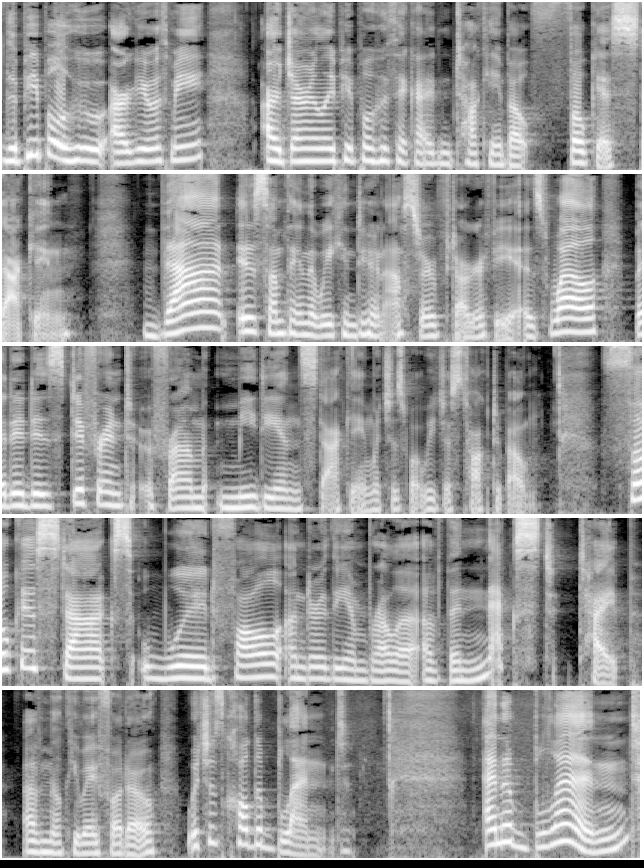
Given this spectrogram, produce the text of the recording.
the people who argue with me are generally people who think I'm talking about focus stacking. That is something that we can do in astrophotography as well, but it is different from median stacking, which is what we just talked about. Focus stacks would fall under the umbrella of the next type of Milky Way photo, which is called a blend. And a blend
